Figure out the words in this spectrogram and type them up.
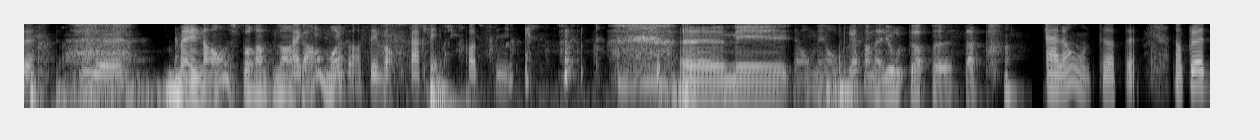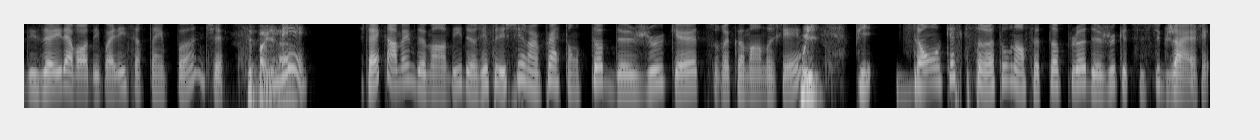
Ou, euh, Ben non, je suis pas rendu là encore, moi. c'est bon, c'est bon. Parfait. Continue. Euh, mais non, mais on pourrait s'en aller au top euh, si ça te. Allons au top. Donc là, désolé d'avoir dévoilé certains punchs, C'est pas grave. mais je t'avais quand même demandé de réfléchir un peu à ton top de jeux que tu recommanderais. Oui. Puis, disons, qu'est-ce qui se retrouve dans ce top-là de jeux que tu suggérerais?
